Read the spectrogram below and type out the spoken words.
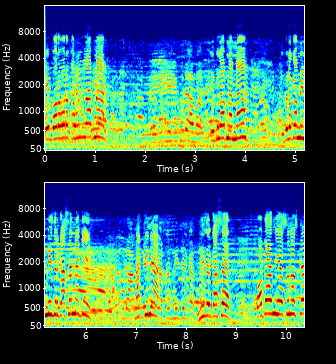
এই বড় বড় কাঁঠালগুলো আপনার? এগুলো আপনার না? এগুলো কি আপনি নিজের গাছের নাকি? না কিনা নিজের নিজের গাছের? কটা নিয়ে আসছেন আজকে?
